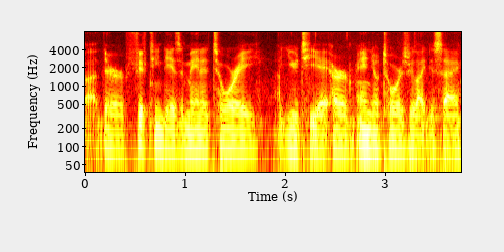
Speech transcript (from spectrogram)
uh, their 15 days of mandatory UTA or annual tours, we like to say.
